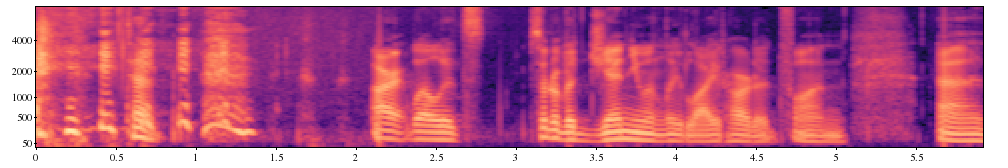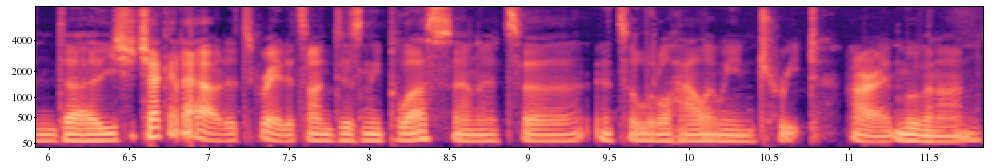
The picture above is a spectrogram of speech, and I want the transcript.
Ted. All right. Well, it's sort of a genuinely lighthearted fun, and uh, you should check it out. It's great. It's on Disney Plus, and it's a it's a little Halloween treat. All right, moving on.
